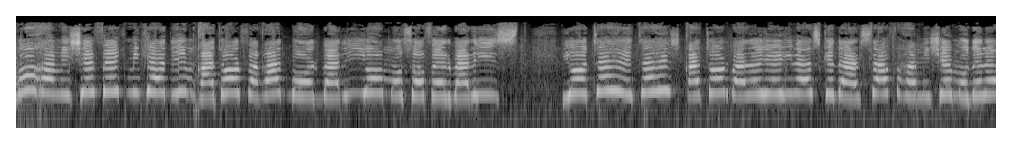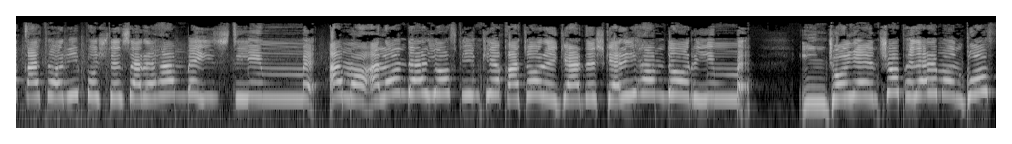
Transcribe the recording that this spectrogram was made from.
ما همیشه فکر می‌کردیم قطار فقط باربری یا مسافربری است یا ته تهش قطار برای این است که در صف همیشه مدل قطاری پشت سر هم بیستیم. اما الان دریافتیم که قطار گردشگری هم داریم. اینجای انشا پدرمان گفت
